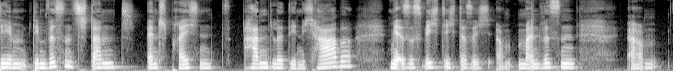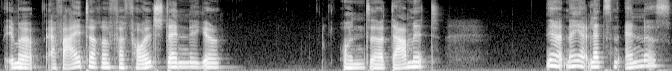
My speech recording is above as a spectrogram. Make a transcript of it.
dem, dem Wissensstand entsprechend handle, den ich habe. Mir ist es wichtig, dass ich ähm, mein Wissen ähm, immer erweitere, vervollständige und äh, damit, ja, naja, letzten Endes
